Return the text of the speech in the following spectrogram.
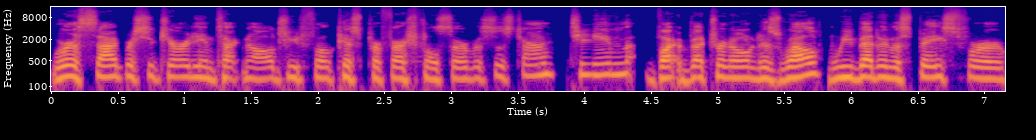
We're a cybersecurity and technology focused professional services team, team, veteran owned as well. We've been in the space for,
